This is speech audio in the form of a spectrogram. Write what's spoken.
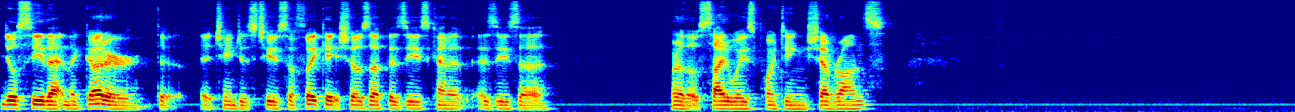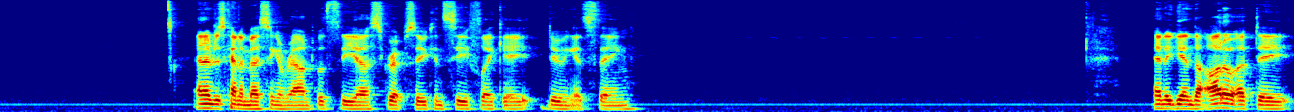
you'll see that in the gutter that it changes too. So Flake8 shows up as these kind of, as these, uh, what are those sideways pointing chevrons? And I'm just kind of messing around with the uh, script so you can see Flake8 doing its thing. And again, the auto update,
